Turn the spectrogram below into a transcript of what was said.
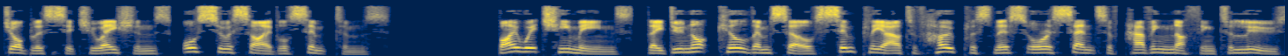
jobless situations or suicidal symptoms. By which he means, they do not kill themselves simply out of hopelessness or a sense of having nothing to lose.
